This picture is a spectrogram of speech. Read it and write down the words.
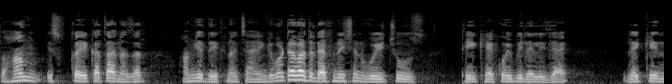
تو ہم اس کا ایک قطع نظر ہم یہ دیکھنا چاہیں گے whatever the definition we choose ٹھیک ہے کوئی بھی لے لی جائے لیکن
